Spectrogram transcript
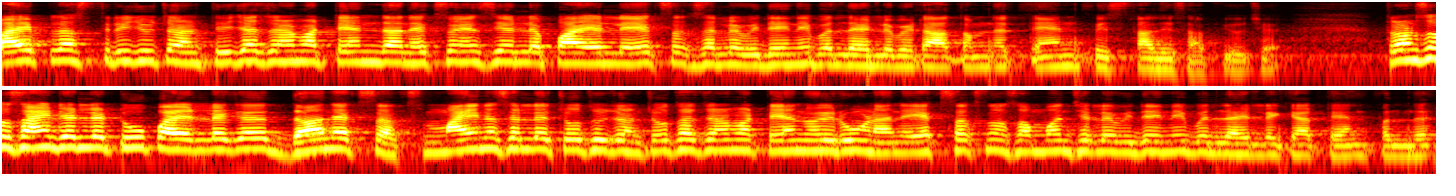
પાય પ્લસ ત્રીજું ચરણ ત્રીજા ચરણમાં ટેન ધન એકસો એંસી એટલે પાય એટલે એક શખ્સ એટલે વિધેય નહીં બદલાય એટલે બેટા આ તમને ટેન પિસ્તાલીસ આપ્યું છે. ત્રણસો સાહીઠ એટલે ટુ પાય એટલે કે ધન એક શખ્સ. માઇનસ એટલે ચોથું ચરણ ચોથા ચરણમાં ટેન હોય ઋણ અને એક શખ્સનો સંબંધ છે એટલે વિધેય નહીં બદલાય એટલે કે આ ટેન પંદર.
